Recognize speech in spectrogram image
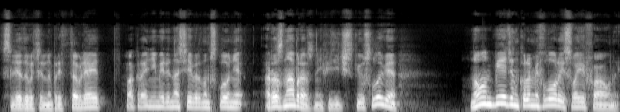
следовательно, представляет, по крайней мере на северном склоне, разнообразные физические условия, но он беден, кроме флоры и своей фауны.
